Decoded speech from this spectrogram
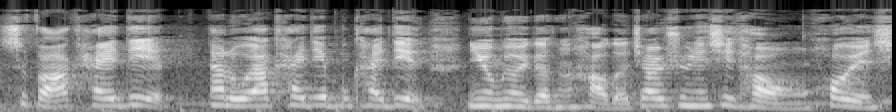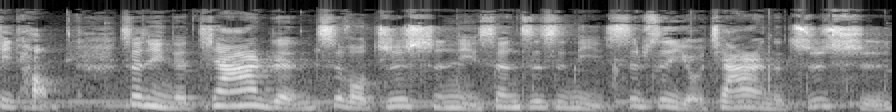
是否要开店？那如果要开店不开店，你有没有一个很好的教育训练系统、后援系统？甚至你的家人是否支持你？甚至是你是不是有家人的支持？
